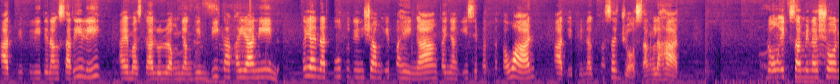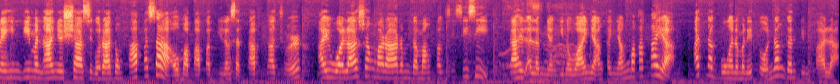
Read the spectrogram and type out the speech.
at pipilitin ang sarili ay mas lalo lang niyang hindi kakayanin. Kaya natuto din siyang ipahinga ang kanyang isip at katawan at ipinagpasa Diyos ang lahat. Noong eksaminasyon ay hindi man anyo siya siguradong papasa o mapapabilang sa top notcher ay wala siyang mararamdamang pagsisisi dahil alam niyang ginawa niya ang kanyang makakaya at nagbunga naman ito ng gantimpala.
